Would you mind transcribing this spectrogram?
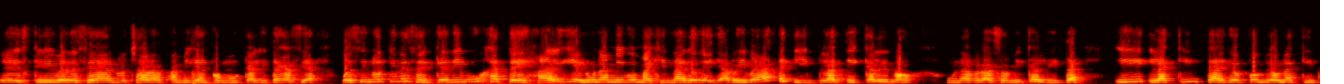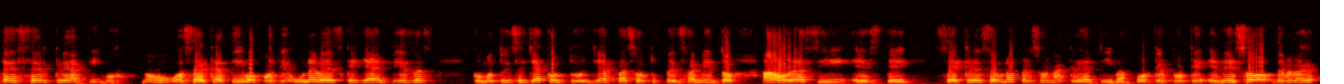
escribe, decía nuestra amiga en común, Calita García, pues si no tienes en qué, dibújate a alguien, un amigo imaginario de allá arriba y platícale, ¿no? Un abrazo, mi Calita. Y la quinta, yo pondría una quinta de ser creativo, ¿no? O ser creativo porque una vez que ya empiezas, como tú dices, ya con tu, ya pasó tu pensamiento, ahora sí, este, sé crecer una persona creativa. ¿Por qué? Porque en eso, de verdad,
